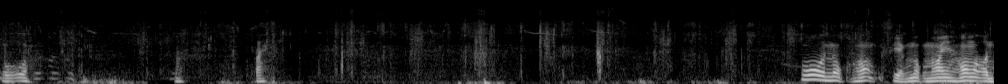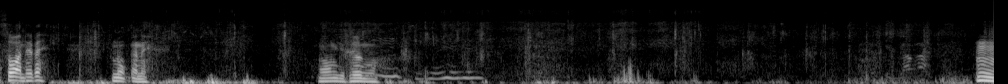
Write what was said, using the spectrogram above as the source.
โอ้โอ้ไปโอ้ นกห้อง เสียงนกน้อย ห้องอ่อนซ่อนใช่ไหม นกอันนี้น้องอยู่เทิงอืม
